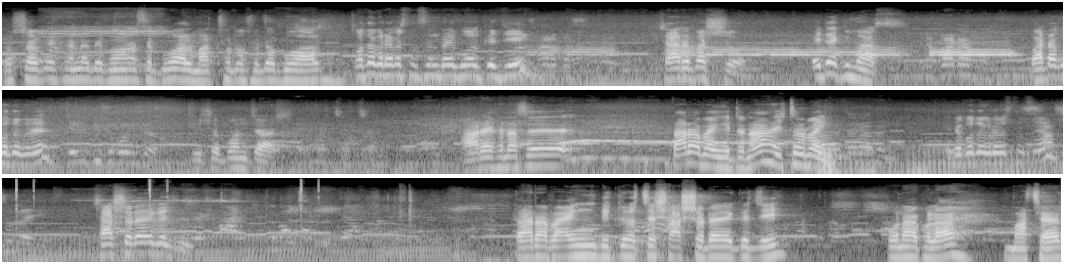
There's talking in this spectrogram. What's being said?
দর্শক এখানে দেখুন আছে বোয়াল মাছ ছোট ছোট বোয়াল। কত করে বেচতেছেন ভাই বোয়াল কেজি? সাড়ে পাঁচশো। এটা কি মাছ? বাটা কত করে? দুশো পঞ্চাশ। আচ্ছা আচ্ছা। আর এখানে আছে তারা বাইং এটা না? স্টার বাইং এটা কত করে সাতশো টাকা কেজি। তারা বাইং বিক্রি হচ্ছে সাতশো টাকা কেজি। কোনাখোলা মাছের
